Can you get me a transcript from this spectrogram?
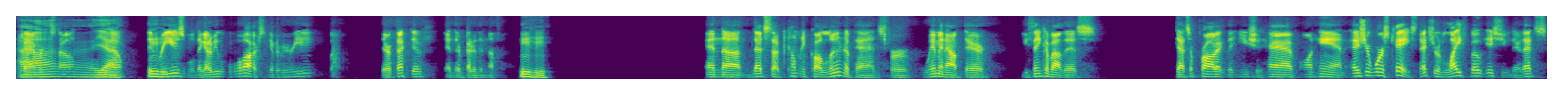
fabric Ah, style. Yeah. You know, they're Mhm. reusable. They got to be washed. They got to be reusable. They're effective and they're better than nothing. hmm And uh, that's a company called Luna Pads for women out there. You think about this. That's a product that you should have on hand as your worst case. That's your lifeboat issue there. That's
